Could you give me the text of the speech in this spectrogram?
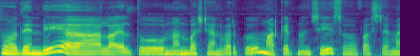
సో అదే అండి అలా వెళ్తూ ఉన్నాను బస్ స్టాండ్ వరకు మార్కెట్ నుంచి. సో ఫస్ట్ టైం మా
